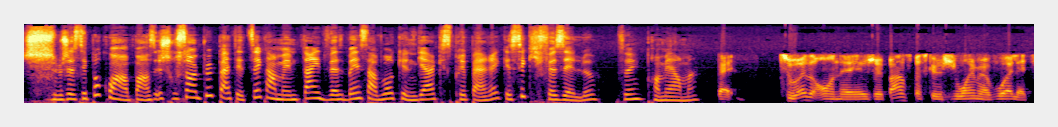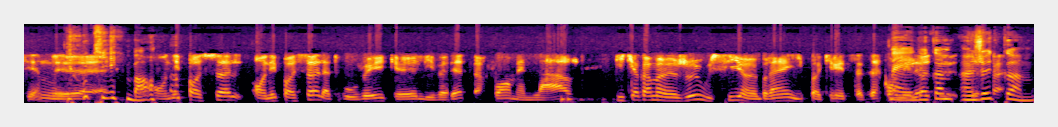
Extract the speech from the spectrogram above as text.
Je, je sais pas quoi en penser. Je trouve ça un peu pathétique. En même temps, il devait bien savoir qu'il y a une guerre qui se préparait. Qu'est-ce qu'il faisait là, tu sais, premièrement? Ben, tu vois, on est, je pense parce que je joins ma voix à la tienne. euh, bon. On n'est pas seul, on n'est pas seul à trouver que les vedettes parfois emmènent large, puis qu'il y a comme un jeu aussi un brin hypocrite, c'est-à-dire qu'on Ben, est il y là a comme de- un de jeu de com.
